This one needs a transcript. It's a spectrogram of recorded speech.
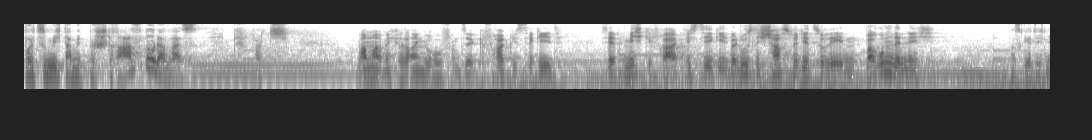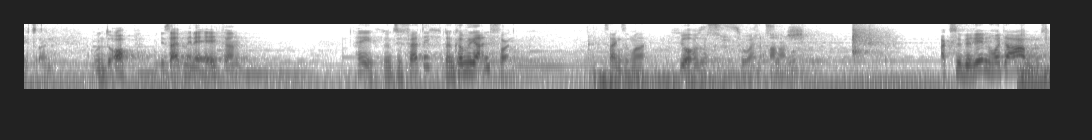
Wolltest du mich damit bestrafen oder was? Quatsch. Mama hat mich heute angerufen und sie hat gefragt, wie es dir geht. Sie hat mich gefragt, wie es dir geht, weil du es nicht schaffst, mit dir zu reden. Warum denn nicht? Das geht dich nichts an. Und ob? Ihr seid meine Eltern. Hey, sind Sie fertig? Dann können wir ja anfangen. Zeigen Sie mal. Ja, das ist So ein Arsch. Axel, wir reden heute Abend.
